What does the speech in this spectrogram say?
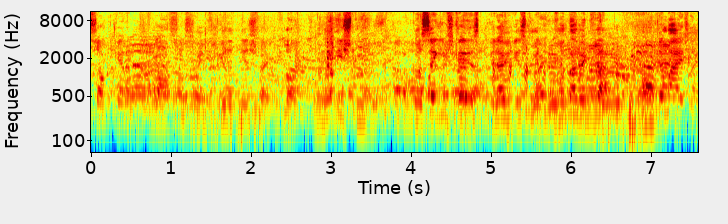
Só porque era Portugal, se que ainda tinhas feito. Logo, no meio disto tudo, consegue buscar esse, esse de vontade é que dá. Nunca mais, não é?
